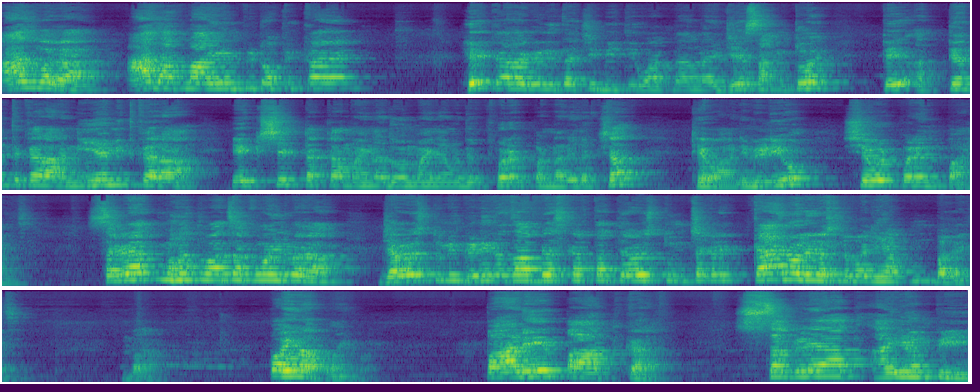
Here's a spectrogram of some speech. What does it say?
आज बघा आज आपला आय एम पी टॉपिक काय आहे? हे करा गणिताची भीती वाटणार नाही. जे सांगतोय ते अत्यंत करा नियमित करा. एकशे एक टक्का महिना दोन महिन्यामध्ये फरक पडणार हे लक्षात ठेवा. आणि व्हिडिओ शेवटपर्यंत पाहायचा. सगळ्यात महत्त्वाचा पॉईंट बघा ज्यावेळेस तुम्ही गणिताचा अभ्यास करता त्यावेळेस तुमच्याकडे काय नॉलेज असलं पाहिजे हे आपण बघायचं. बघा. पहिला पॉईंट पाढे पाठ करा. सगळ्यात आय एम पी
